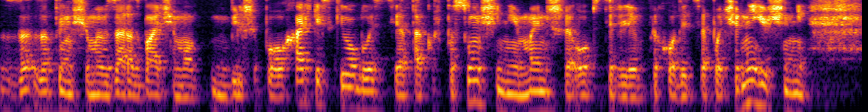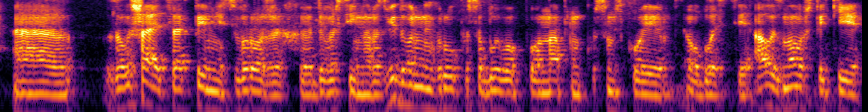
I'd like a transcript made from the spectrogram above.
за, за тим, що ми зараз бачимо більше по Харківській області, а також по Сумщині. Менше обстрілів приходиться по Чернігівщині. Е, Залишається активність ворожих диверсійно-розвідувальних груп, особливо по напрямку Сумської області. Але знову ж таки,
